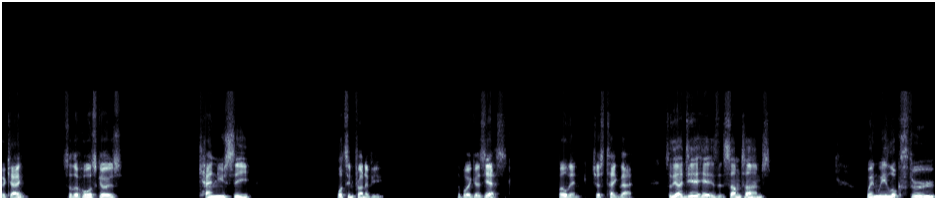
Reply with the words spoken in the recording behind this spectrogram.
Okay. So the horse goes, Can you see what's in front of you? The boy goes, Yes. Well, then, just take that. So the idea here is that sometimes when we look through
